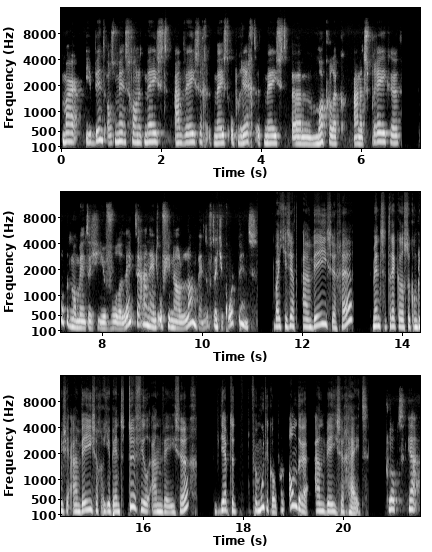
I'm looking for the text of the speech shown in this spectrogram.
Maar je bent als mens gewoon het meest aanwezig, het meest oprecht, het meest ehm, makkelijk aan het spreken. Op het moment dat je je volle lengte aanneemt, of je nou lang bent of dat je kort bent. Wat je zegt aanwezig, hè? Mensen trekken wel eens de conclusie aanwezig. Je bent te veel aanwezig. Je hebt het, vermoed ik, ook een andere aanwezigheid. Klopt, ja.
